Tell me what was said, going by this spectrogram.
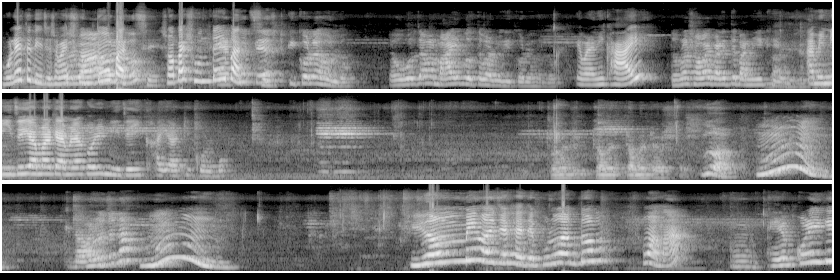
বলে তো দিয়েছে সবাই শুনতেও পাচ্ছে। সবাই শুনতেই পাচ্ছে। টেস্ট কি করে হলো? ও বলতে আমার মাই বলতে পারবে কি করে হলো। এবার আমি খাই। তোমরা সবাই বাড়িতে বানিয়ে খেও আমি নিজেই আমার ক্যামেরা করি নিজেই খাই আর কি করব। Tomato tomato tomato sauce. হুম। না? হুম। ইয়াম্মি হয়েছে খেতে পুরো একদম। মামা এরকম করেই কি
